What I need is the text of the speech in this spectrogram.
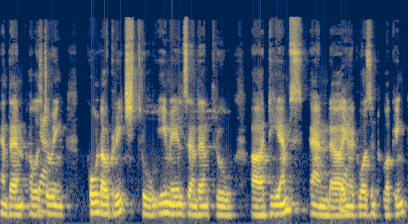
and then I was yeah. doing cold outreach through emails and then through uh, DMs, and uh, yeah. you know it wasn't working.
